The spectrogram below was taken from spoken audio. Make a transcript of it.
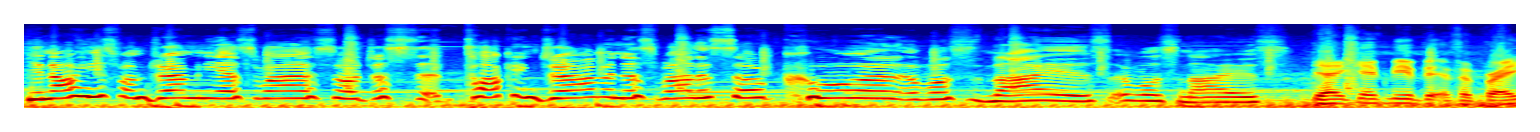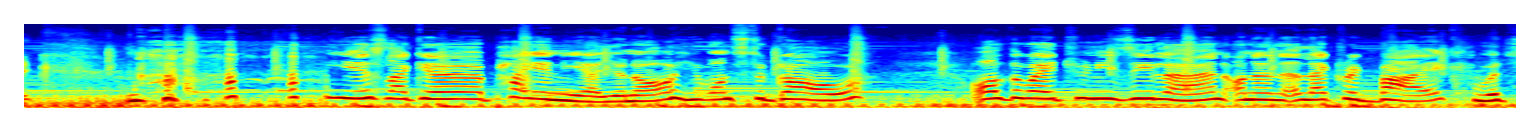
you know he's from Germany as well, so just uh, talking German as well is so cool. It was nice. It was nice. Yeah, it gave me a bit of a break. He is like a pioneer, you know. He wants to go all the way to New Zealand on an electric bike, which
